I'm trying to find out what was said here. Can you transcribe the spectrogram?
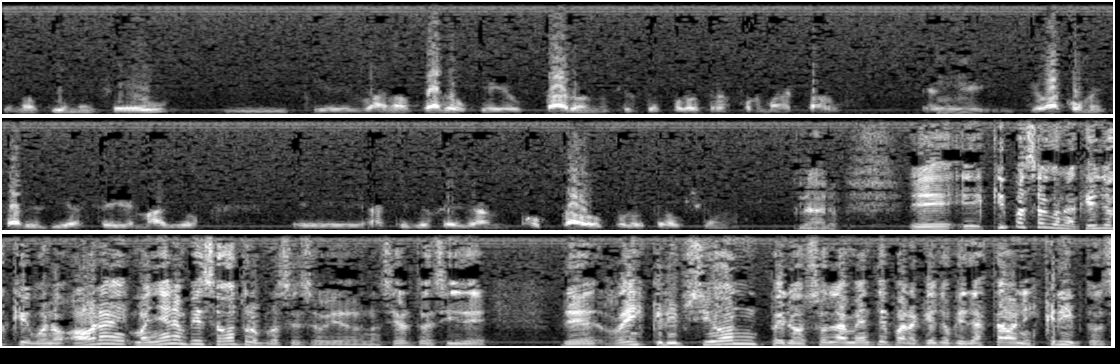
que no tienen CDU y que van a optar o que optaron, ¿no es cierto?, por otra forma de pago. Eh, mm. Y que va a comenzar el día 6 de mayo eh, aquellos que hayan optado por otra opción. Claro. Eh, eh, ¿Qué pasa con aquellos que, bueno, ahora, mañana empieza otro proceso, ¿no es cierto? Es decir, de, reinscripción, pero solamente para aquellos que ya estaban inscritos,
